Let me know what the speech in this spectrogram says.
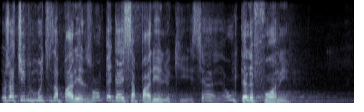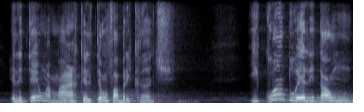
eu já tive muitos aparelhos. Vamos pegar esse aparelho aqui. Esse é um telefone. Ele tem uma marca, ele tem um fabricante. E quando ele dá um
